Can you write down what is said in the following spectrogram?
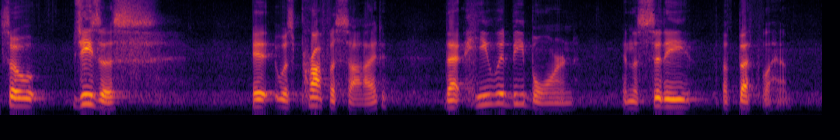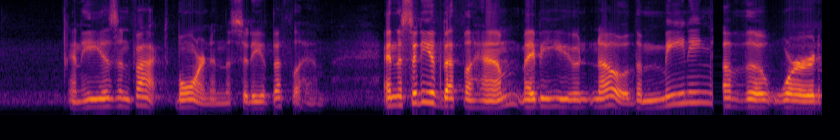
So, Jesus, it was prophesied that he would be born in the city of Bethlehem. And he is, in fact, born in the city of Bethlehem. And the city of Bethlehem, maybe you know, the meaning of the word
